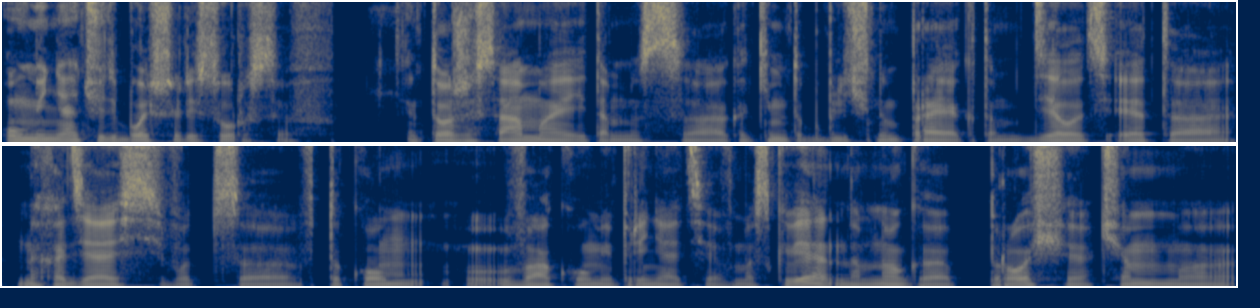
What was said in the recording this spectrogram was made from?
у меня чуть больше ресурсов. То же самое и там с каким-то публичным проектом. Делать это, находясь вот э, в таком вакууме принятия в Москве, намного проще, чем э,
